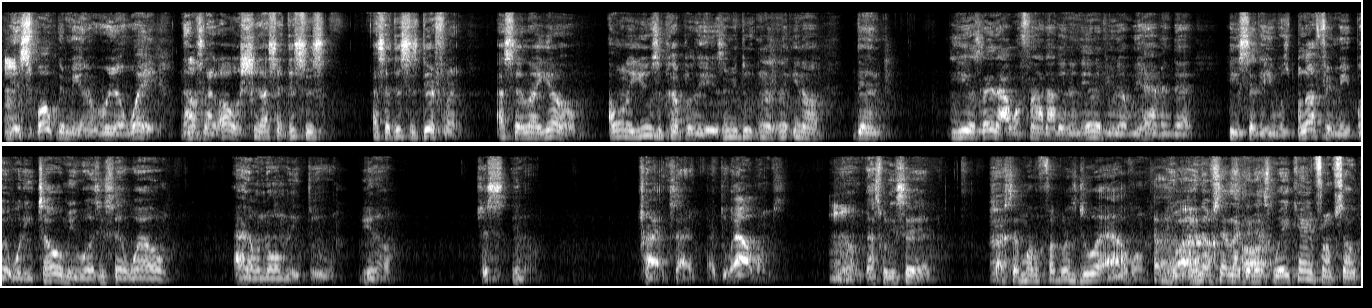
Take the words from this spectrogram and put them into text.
Mm. It spoke to me in a real way, and I was like, "Oh shit!" I said, "This is," I said, "This is different." I said, "Like, yo, I want to use a couple of these. Let me do, you know." Then years later, I would find out in an interview that we having that he said that he was bluffing me. But what he told me was, he said, "Well, I don't normally do, you know, just you know, tracks. I, I do albums." You know, that's what he said. So I said, motherfucker, let's do an album. You know what I'm saying? Like, that's where it came from. So,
